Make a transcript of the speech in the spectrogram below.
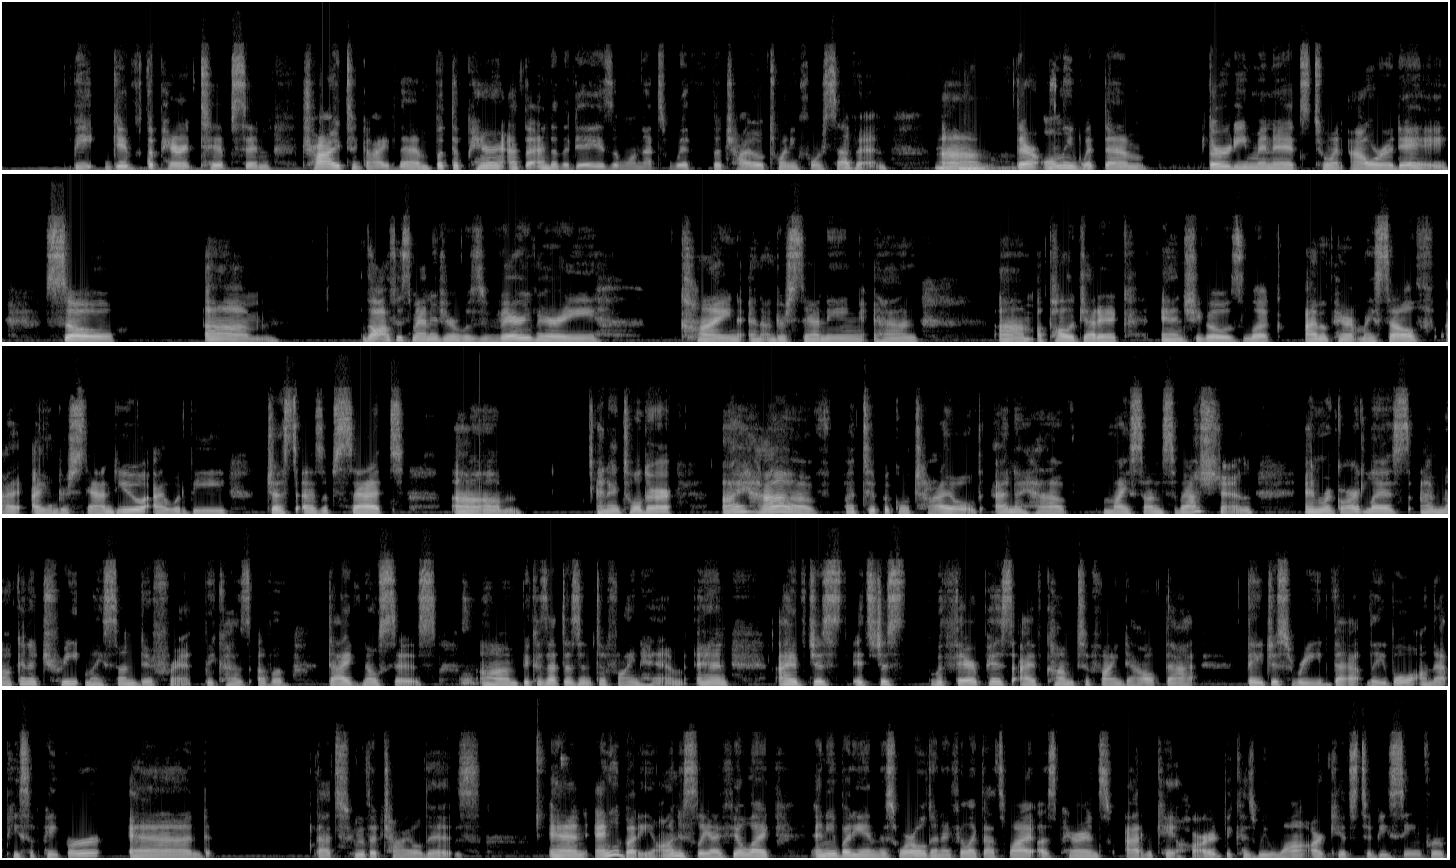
be give the parent tips and try to guide them but the parent at the end of the day is the one that's with the child 24 7 mm-hmm. um, they're only with them 30 minutes to an hour a day so um the office manager was very, very kind and understanding and um, apologetic. And she goes, Look, I'm a parent myself. I, I understand you. I would be just as upset. Um, and I told her, I have a typical child and I have my son, Sebastian. And regardless, I'm not going to treat my son different because of a diagnosis um, because that doesn't define him. And I've just, it's just with therapists, I've come to find out that they just read that label on that piece of paper and that's who the child is. And anybody, honestly, I feel like anybody in this world and i feel like that's why us parents advocate hard because we want our kids to be seen for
